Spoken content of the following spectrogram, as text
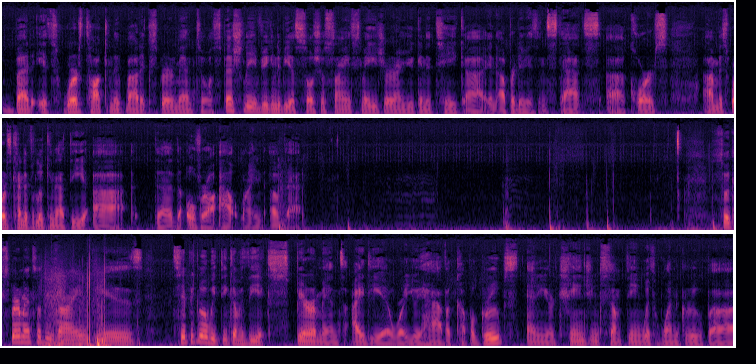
but it's worth talking about experimental, especially if you're going to be a social science major and you're going to take uh, an upper division stats uh, course. Um, it's worth kind of looking at the, uh, the, the overall outline of that. So experimental design is typically what we think of the experiment idea, where you have a couple groups and you're changing something with one group uh,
